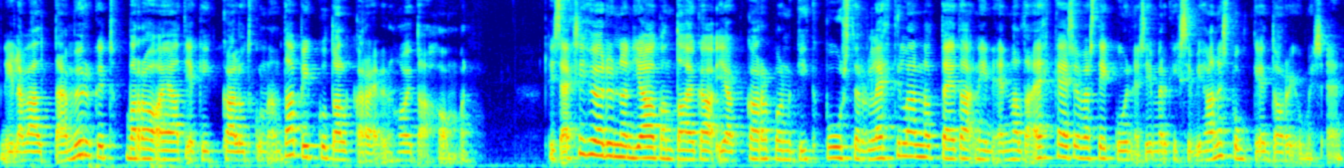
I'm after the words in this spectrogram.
Niillä välttää myrkyt, varoajat ja kikkailut, kun antaa pikkutalkkareiden hoitaa homman. Lisäksi hyödynnän Jaakon taika ja Carbon Kick Booster lehtilannoitteita niin ennaltaehkäisevästi kuin esimerkiksi vihannespunkkien torjumiseen.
